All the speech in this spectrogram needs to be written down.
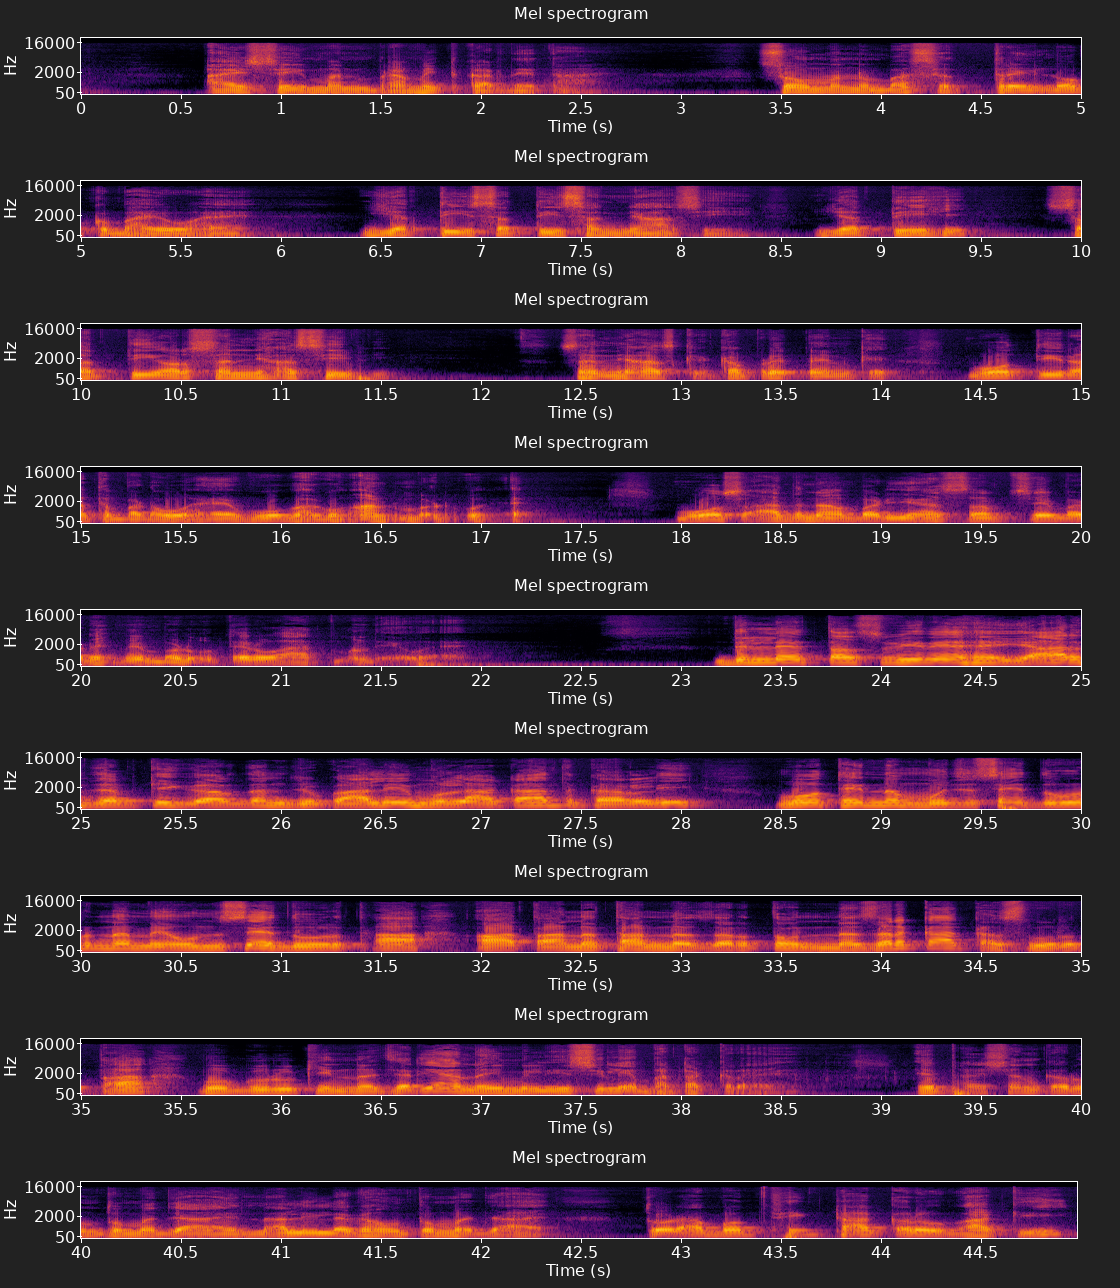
ऐसे ही मन भ्रमित कर देता है। सो मन बस त्रिलोक भयो है। यति सती सन्यासी। यति सती और सन्यासी भी। सन्यास के कपड़े पहन के, वो तीर्थ बड़ो है, वो भगवान बड़ो है। वो साधना बढ़िया सबसे बड़े में बड़ो, तेरो आत्मदेव है। दिल्ले तस्वीरें हैं यार, जबकि गर्दन झुका ली, मुलाकात कर ली वो थे न मुझसे दूर, न मैं उनसे दूर था। आता न था नज़र तो नज़र का कसूर था। वो गुरु की नज़रिया नहीं मिली, इसीलिए भटक रहे ये फ़ैशन करूँ तो मज़ा आए, लाली लगाऊँ तो मज़ा आए। थोड़ा बहुत ठीक ठाक करो, बाकी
